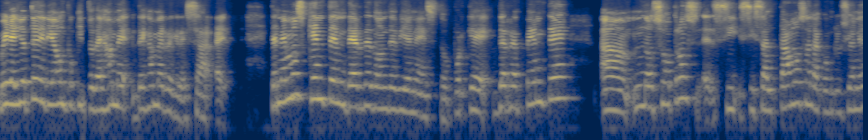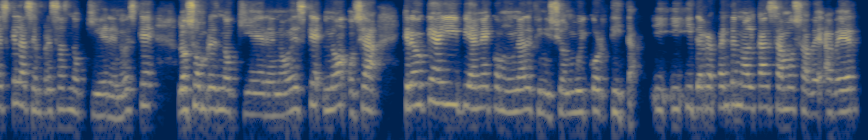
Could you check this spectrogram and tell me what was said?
Mira, yo te diría un poquito, déjame, déjame regresar. Eh, tenemos que entender de dónde viene esto, porque de repente ah, nosotros, eh, si, si, saltamos a la conclusión, es que las empresas no quieren, no es que los hombres no quieren, no es que, no, o sea, creo que ahí viene como una definición muy cortita y, y, de repente no alcanzamos a ver, a ver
